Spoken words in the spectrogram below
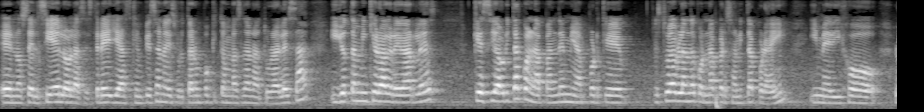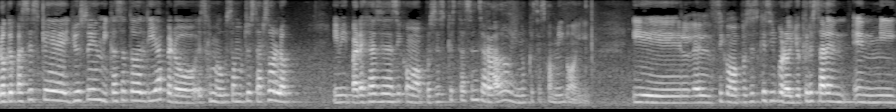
eh, no sé, el cielo, las estrellas, que empiecen a disfrutar un poquito más la naturaleza. Y yo también quiero agregarles que si ahorita con la pandemia, porque estuve hablando con una personita por ahí y me dijo, lo que pasa es que yo estoy en mi casa todo el día, pero es que me gusta mucho estar solo. Y mi pareja es así como, pues es que estás encerrado y nunca estás conmigo y y él, sí, como, pues es que sí, pero yo quiero estar en, en, mi,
